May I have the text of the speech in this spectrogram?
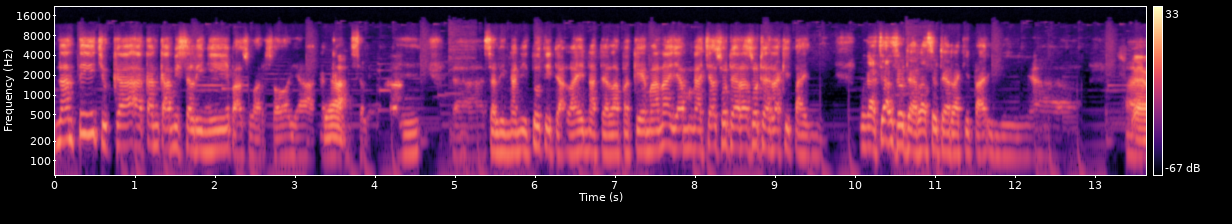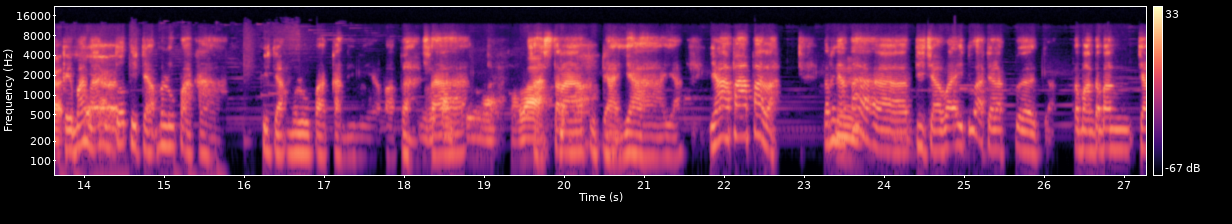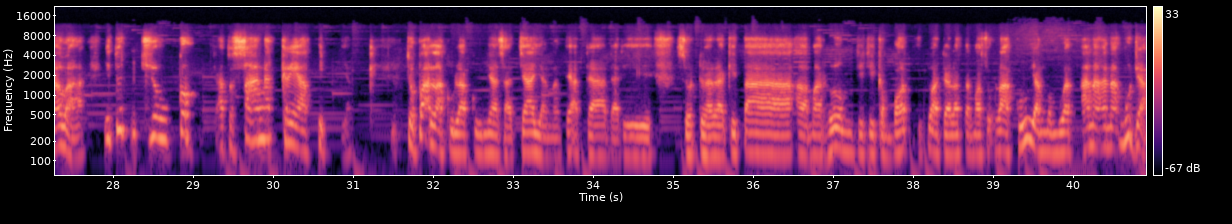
nanti juga akan kami selingi Pak Suwarso ya akan ya. kami selingi. Nah, selingan itu tidak lain adalah bagaimana ya mengajak saudara-saudara kita ini, mengajak saudara-saudara kita ini ya, ya, bagaimana ya. untuk tidak melupakan, tidak melupakan ini apa bahasa, sastra, budaya ya, ya apa-apalah. Ternyata hmm. uh, di Jawa itu adalah eh, teman-teman Jawa itu cukup atau sangat kreatif ya. Coba lagu-lagunya saja yang nanti ada dari saudara kita almarhum Didi Kempot itu adalah termasuk lagu yang membuat anak-anak muda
